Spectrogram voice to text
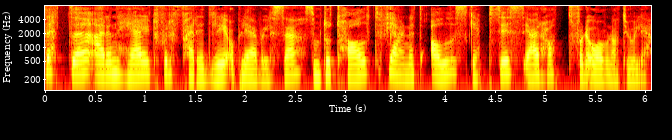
Dette er en helt forferdelig opplevelse som totalt fjernet all skepsis jeg har hatt for det overnaturlige.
